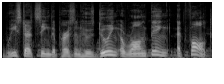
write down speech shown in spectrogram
we start seeing the person who's doing a wrong thing at fault.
